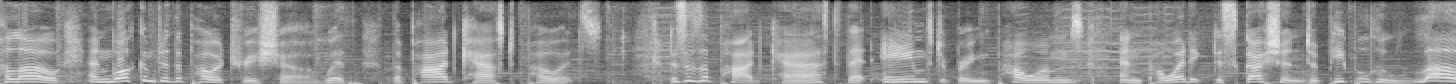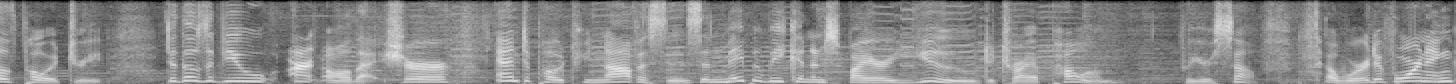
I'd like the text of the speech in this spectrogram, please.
Hello, and welcome to the Poetry Show with the Podcast Poets. This is a podcast that aims to bring poems and poetic discussion to people who love poetry, to those of you who aren't all that sure, and to poetry novices, and maybe we can inspire you to try a poem for yourself. A word of warning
